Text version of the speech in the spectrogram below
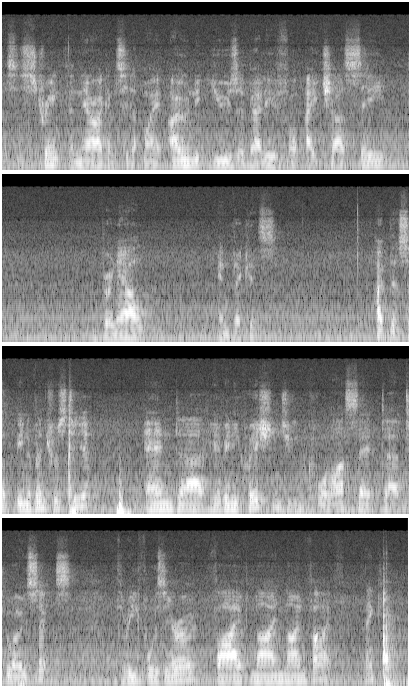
This is strength, and now I can set up my own user value for HRC, Brinell, and Vickers. Hope that's been of interest to you. And uh, if you have any questions, you can call us at uh, 206 340 5995. Thank you.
